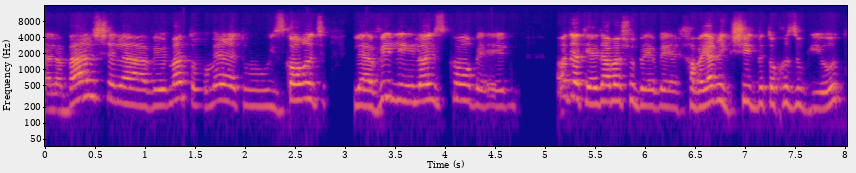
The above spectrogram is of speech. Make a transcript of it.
על הבעל שלה, ומה את אומרת, הוא יזכור את זה, להביא לי, לא יזכור, ב, לא יודעת, היא ידעה משהו בחוויה רגשית בתוך הזוגיות,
